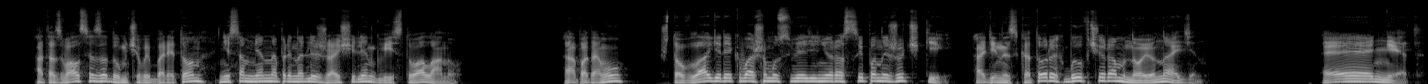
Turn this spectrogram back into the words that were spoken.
— отозвался задумчивый баритон, несомненно принадлежащий лингвисту Алану. «А потому что в лагере, к вашему сведению, рассыпаны жучки, один из которых был вчера мною найден. Э, нет.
